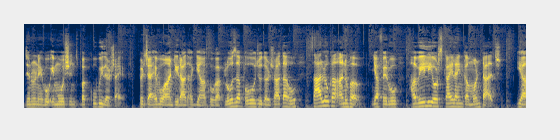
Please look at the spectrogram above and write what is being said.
जिन्होंने वो इमोशंस बखूबी दर्शाए। फिर चाहे वो आंटी राधा की आँखों का क्लोजअप हो, जो दर्शाता हो सालों का अनुभव, या फिर वो हवेली और स्काईलाइन का मोन्टाज या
